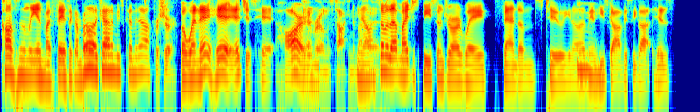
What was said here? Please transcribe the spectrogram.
constantly in my face like umbrella academy's coming out for sure. but when it hit it just hit hard Yeah, and, everyone was talking about you know it. some of that might just be some gerard way fandoms too you know i mean Mhm. he's got, obviously got his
